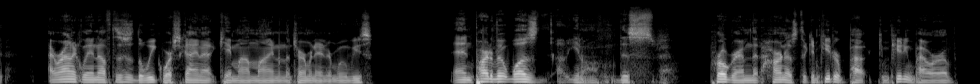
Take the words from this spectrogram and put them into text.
ironically enough, this is the week where Skynet came online in the Terminator movies. And part of it was, uh, you know, this program that harnessed the computer po- computing power of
